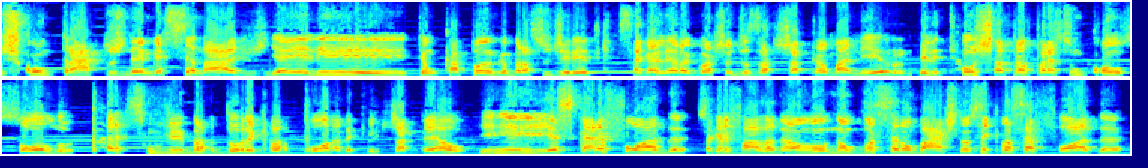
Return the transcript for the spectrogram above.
os contratos, né? Mercenários. E aí ele tem um capanga braço direito que essa galera gosta de usar chapéu maneiro. Ele tem um chapéu que parece um consolo, parece um vibrador aquela porra daquele chapéu. E, e esse cara é foda. Só que ele fala: não, não, você não basta, eu sei que você é foda,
